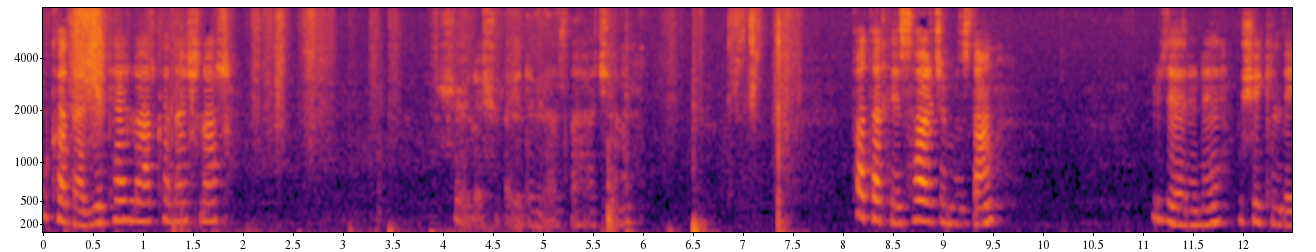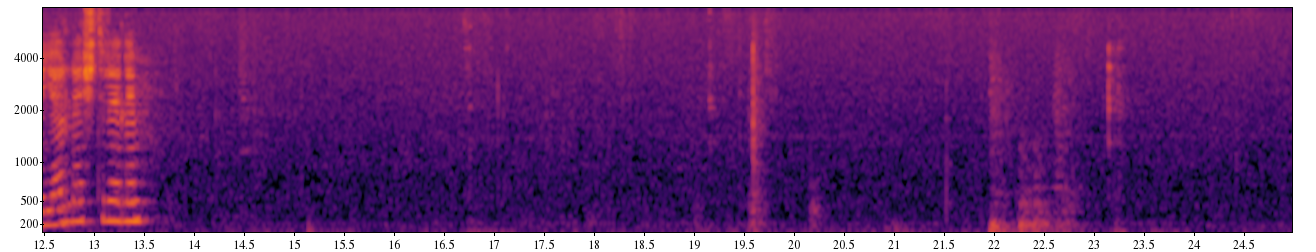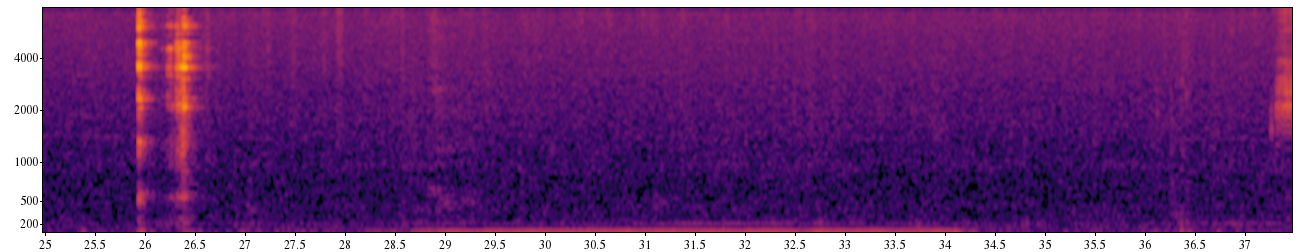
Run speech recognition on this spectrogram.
Bu kadar yeterli arkadaşlar. Şöyle şurayı da biraz daha açalım. Patates harcımızdan üzerine bu şekilde yerleştirelim.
